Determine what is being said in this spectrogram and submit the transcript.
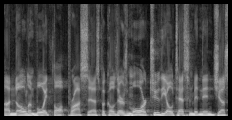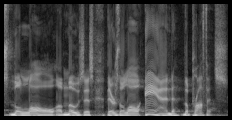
a null and void thought process because there's more to the Old Testament than just the law of Moses. There's the law and the prophets.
